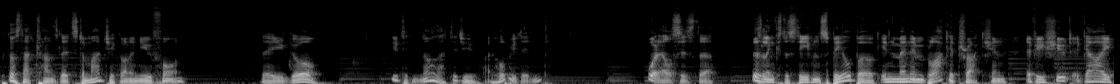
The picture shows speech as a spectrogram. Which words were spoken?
because that translates to magic on a new phone. There you go. You didn't know that, did you? I hope you didn't. What else is there? There's links to Steven Spielberg in Men in Black attraction. If you shoot a guy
